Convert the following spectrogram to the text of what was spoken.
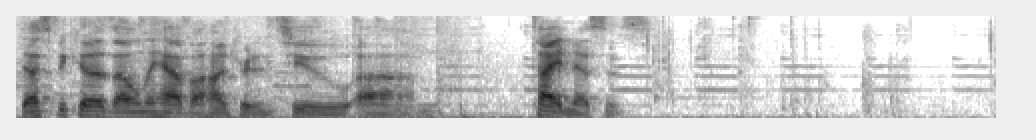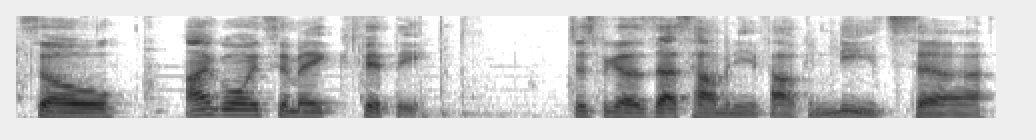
That's because I only have 102 um, Titan Essence. So I'm going to make 50. Just because that's how many Falcon needs to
